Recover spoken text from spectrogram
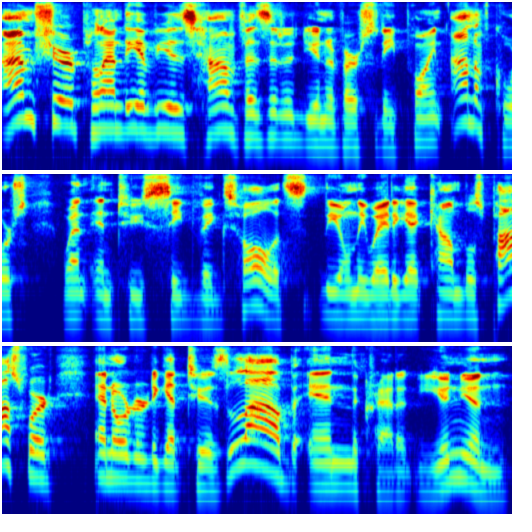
I'm sure plenty of yous have visited University Point and, of course, went into Sedgwick's Hall. It's the only way to get Campbell's password in order to get to his lab in the credit union.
